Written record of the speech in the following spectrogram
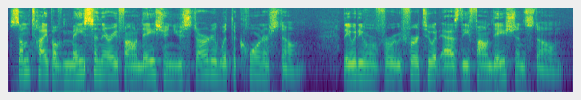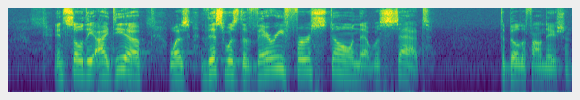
some type of masonry foundation, you started with the cornerstone. They would even refer to it as the foundation stone. And so the idea was this was the very first stone that was set to build a foundation.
